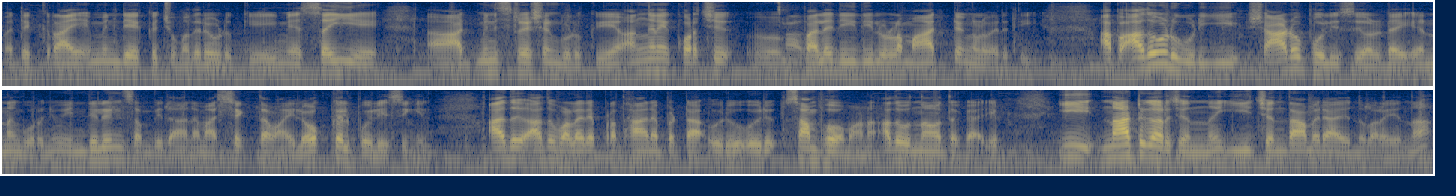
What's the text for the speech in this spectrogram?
മറ്റേ ക്രൈമിന്റെയൊക്കെ ചുമതല കൊടുക്കുകയും എസ് ഐ എ അഡ്മിനിസ്ട്രേഷൻ കൊടുക്കുകയും അങ്ങനെ കുറച്ച് പല രീതിയിലുള്ള മാറ്റങ്ങൾ വരുത്തി. അപ്പോൾ അതോടുകൂടി ഈ ഷാഡോ പോലീസുകളുടെ എണ്ണം കുറഞ്ഞു. ഇന്റലിജൻസ് സംവിധാനം അശക്തമായി ലോക്കൽ പോലീസിങ്ങിൽ അത് അത് വളരെ പ്രധാനപ്പെട്ട ഒരു ഒരു സംഭവമാണ്. അത് ഒന്നാമത്തെ കാര്യം. ഈ നാട്ടുകാർ ചെന്ന് ഈ ചെന്താമര എന്ന് പറയുന്ന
